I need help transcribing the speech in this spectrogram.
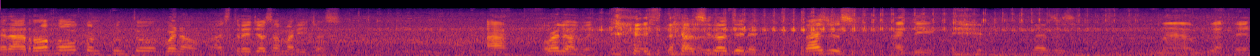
era rojo con punto, bueno, estrellas amarillas. Ah, Bueno, ok, casi lo tiene. Gracias. A ti. Gracias. Nada, un placer.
